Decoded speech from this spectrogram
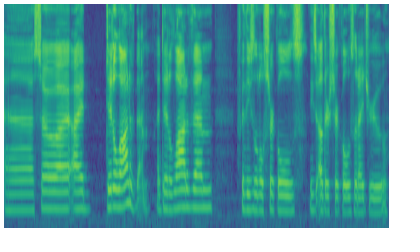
Uh, so I, I did a lot of them. I did a lot of them for these little circles, these other circles that I drew.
